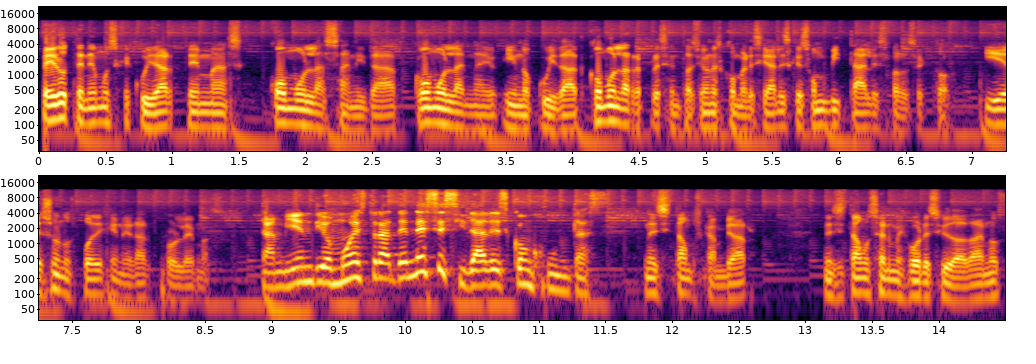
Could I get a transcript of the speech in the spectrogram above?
Pero tenemos que cuidar temas como la sanidad, como la inocuidad, como las representaciones comerciales que son vitales para el sector. Y eso nos puede generar problemas. También dio muestra de necesidades conjuntas. Necesitamos cambiar, necesitamos ser mejores ciudadanos,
